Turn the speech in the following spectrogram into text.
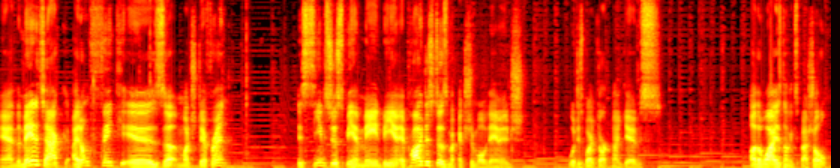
And the main attack, I don't think is uh, much different. It seems just to be a main beam. It probably just does extra Moab damage, which is what Dark Knight gives. Otherwise, nothing special.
